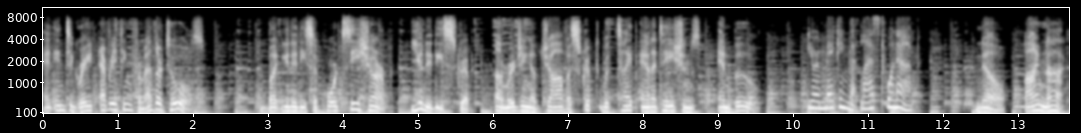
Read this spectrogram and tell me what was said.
and integrate everything from other tools. But Unity supports C-Sharp, Unity Script, a merging of JavaScript with type annotations, and Boo. You're making that last one up. No, I'm not.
